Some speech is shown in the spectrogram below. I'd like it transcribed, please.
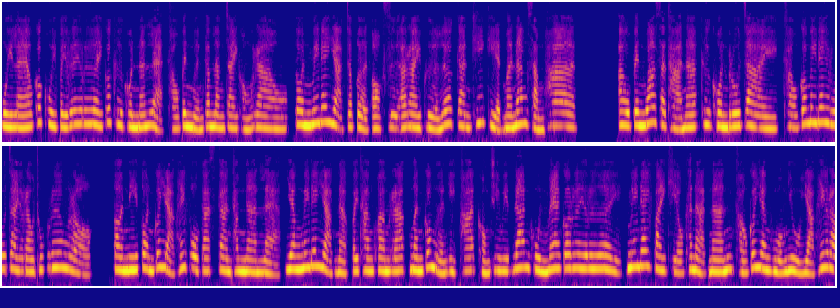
คุยแล้วก็คุยไปเรื่อยๆ ก็คือคนนั้นแหละเขาเป็นเหมือนกำลังใจของเรา ตนไม่ได้อยากจะเปิดออกสื่ออะไรเผื่อเลิกกันขี้เกียจมานั่งสัมภาษณ์เอาเป็นว่าสถานะคือคนรู้ใจ เขาก็ไม่ได้รู้ใจเราทุกเรื่องหรอก ตอนนี้ตนก็อยากให้โฟกัสการทำงานแหละ ยังไม่ได้อยากหนักไปทางความรัก มันก็เหมือนอีกพาร์ทของชีวิตด้านคุณแม่ก็เรื่อยๆ ไม่ได้ไฟเขียวขนาดนั้น เขาก็ยังหวงอยู่อยากให้เรา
